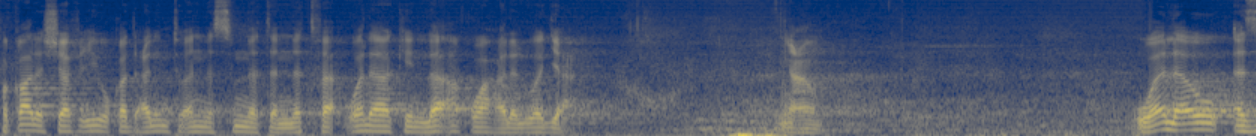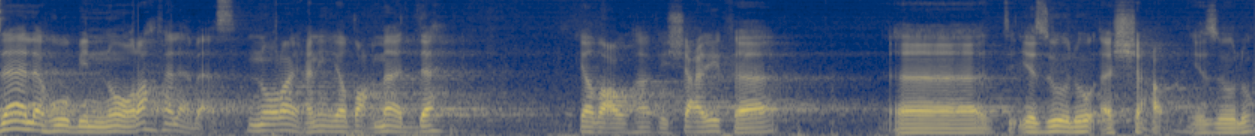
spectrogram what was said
فقال الشافعي قد علمت أن السنة النتف ولكن لا أقوى على الوجع. نعم. ولو أزاله بالنورة فلا بأس. النورة يعني يضع مادة يضعها في الشعر فيزول آه، الشعر يزول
